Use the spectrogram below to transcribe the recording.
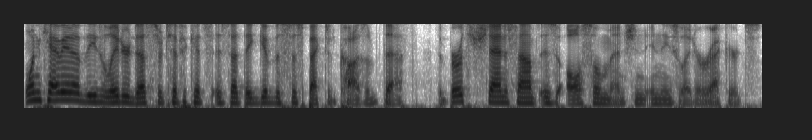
One caveat of these later death certificates is that they give the suspected cause of death. The birth Standesamt is also mentioned in these later records.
